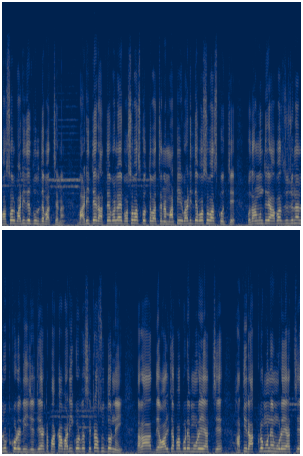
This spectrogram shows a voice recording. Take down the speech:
ফসল বাড়িতে তুলতে পারছে না। বাড়িতে রাতের বেলায় বসবাস করতে পারছে না, মাটির বাড়িতে বসবাস করছে। প্রধানমন্ত্রী আবাস যোজনা লুট করে নিয়েছে, যে একটা পাকা বাড়ি করবে সেটাও শুদ্ধ নেই। তারা দেওয়াল চাপা পড়ে মরে যাচ্ছে, হাতির আক্রমণে মরে যাচ্ছে,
